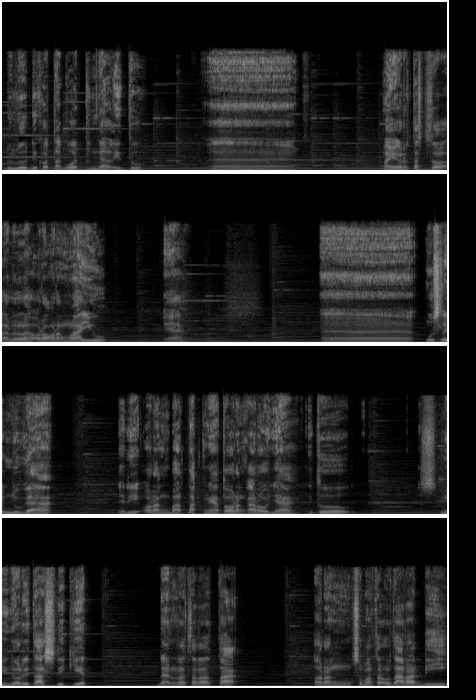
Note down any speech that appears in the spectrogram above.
dulu di kota gue tinggal itu uh, mayoritas tuh adalah orang-orang Melayu ya uh, Muslim juga. Jadi orang Bataknya atau orang Karonya itu minoritas sedikit dan rata-rata orang Sumatera Utara di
